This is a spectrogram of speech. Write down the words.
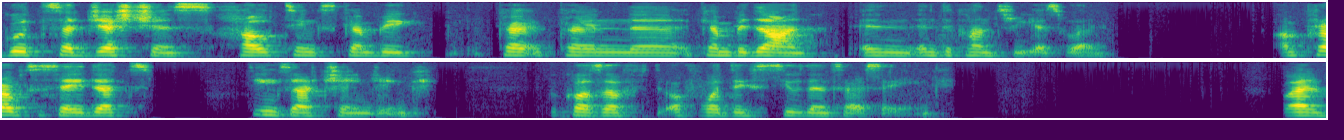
good suggestions how things can be can can, uh, can be done in, in the country as well. I'm proud to say that things are changing because of, of what the students are saying. Well,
